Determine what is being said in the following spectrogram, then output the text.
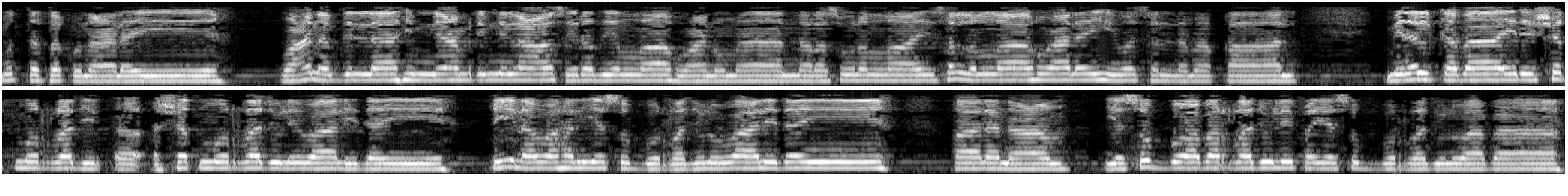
متفق عليه. وعن عبد الله بن عمرو بن العاص رضي الله عنهما أن رسول الله صلى الله عليه وسلم قال من الكبائر شتم الرجل, شتم الرجل والديه. قيل وهل يسب الرجل والديه؟ قال نعم يسب أبا الرجل فيسب الرجل أباه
